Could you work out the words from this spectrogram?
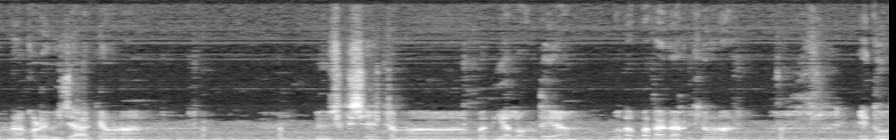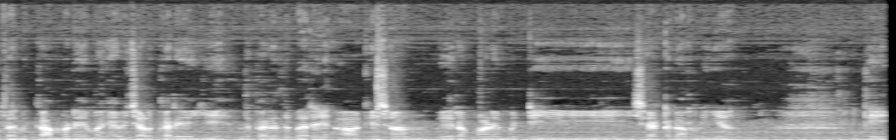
ਉਹਨਾਂ ਕੋਲੇ ਵੀ ਜਾ ਕੇ ਆਉਣਾ। ਮਿਊਜ਼ਿਕ ਸਿਸਟਮ ਵਧੀਆ ਲਾਉਂਦੇ ਆ, ਉਹਦਾ ਪਤਾ ਕਰਕੇ ਆਉਣਾ। ਇਹ ਦੋ ਤਿੰਨ ਕੰਮ ਨੇ, ਮੈਂ ਕਿਹਾ ਵੀ ਚੱਲ ਕਰੇ ਆਈਏ ਦੁਪਹਿਰੇ ਦੁਪਹਿਰੇ ਆ ਕੇ ਸ਼ਾਮ ਨੂੰ ਫੇਰ ਆਪਾਂ ਨੇ ਮਿੱਟੀ ਸੈੱਟ ਕਰਨੀ ਆ ਤੇ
